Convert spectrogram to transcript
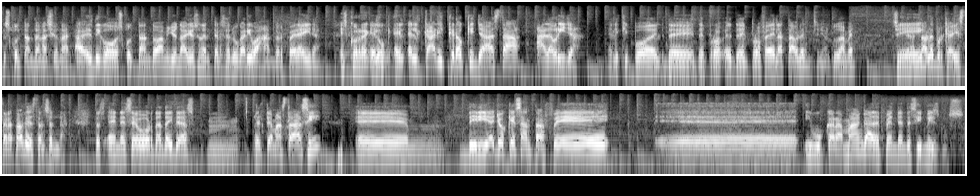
escoltando a Nacional. Ah, es, digo, escoltando a Millonarios en el tercer lugar y bajando al Pereira. es correcto. el, el Cali creo que ya está a la orilla. El equipo del, de- del, pro- eh, del profe de la tablet, el señor Dudamel, de la sí. tablet, porque ahí está la tablet y está el celular. Entonces, en ese orden de ideas, mm, el tema está así. Eh, diría yo que Santa Fe eh, y Bucaramanga dependen de sí mismos.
